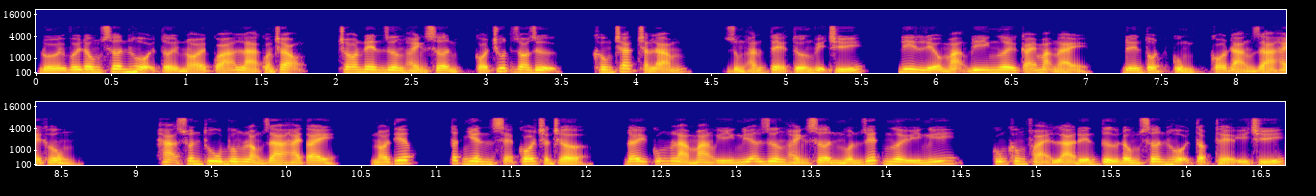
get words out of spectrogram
đối với đông sơn hội tới nói quá là quan trọng, cho nên dương hành sơn có chút do dự, không chắc chắn lắm, dùng hắn tể tướng vị trí, đi liều mạng đi ngơi cái mạng này, đến tột cùng có đáng giá hay không? Hạ xuân thu buông lỏng ra hai tay, nói tiếp, tất nhiên sẽ có chần chờ đây cũng là mang ý nghĩa dương hành sơn muốn giết ngươi ý nghĩ, cũng không phải là đến từ đông sơn hội tập thể ý chí,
